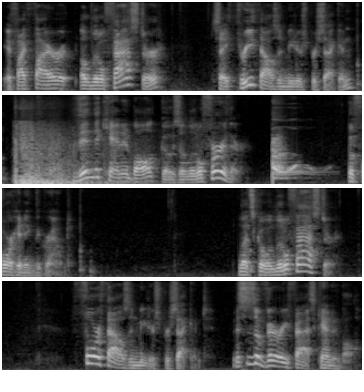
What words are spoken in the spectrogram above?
If I fire it a little faster, say 3,000 meters per second, then the cannonball goes a little further before hitting the ground. Let's go a little faster. 4,000 meters per second. This is a very fast cannonball.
